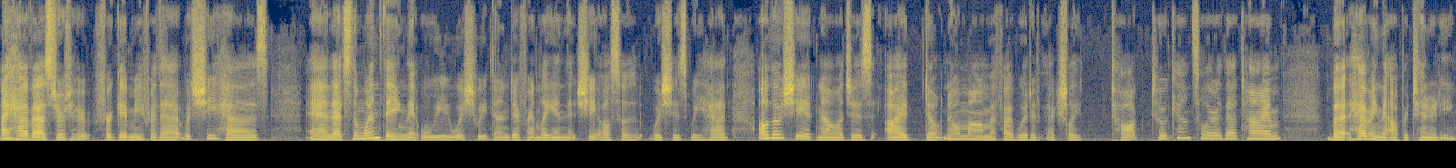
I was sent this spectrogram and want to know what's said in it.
I have asked her to forgive me for that, which she has. And that's the one thing that we wish we'd done differently and that she also wishes we had. Although she acknowledges, I don't know, Mom, if I would have actually talked to a counselor at that time, but having the opportunity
